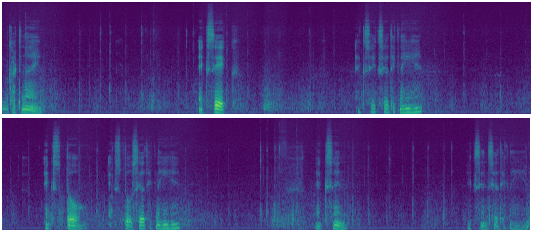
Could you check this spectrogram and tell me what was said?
घटनाएँ एक्स एक एक्स एक से अधिक नहीं है। एक्स दो एक्स दो से अधिक नहीं है। एक्स एन एक्स एन से अधिक नहीं है।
